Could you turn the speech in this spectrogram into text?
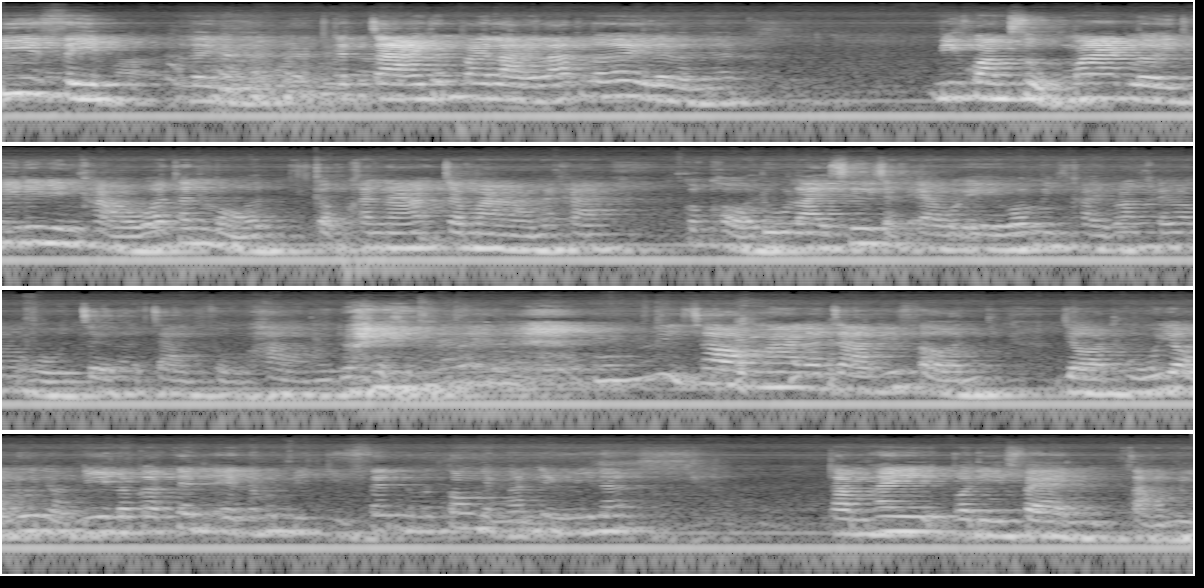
ยี่สิบอะไรอย่างเงี้ยกระจายกันไปหลายรัฐเลยอะไรแบบเนี้ยมีความสุขมากเลยที่ได้ยินข่าวว่าท่านหมอกับคณะจะมานะคะ ก็ขอดูรายชื่อจาก LA ว่ามีใครบ้างใครบ้างโอ้โหเจออาจารย์โสภามาด้วย ชอบมากอาจารย์ที่สอนหยอดหูหยอดนู่นหยอดนี่แล้วก็เต้นเองแล้วมันมีกี่เส้นมันต้องอย่างนั้นอย่างนี้นะทำให้พอดีแฟนสามี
